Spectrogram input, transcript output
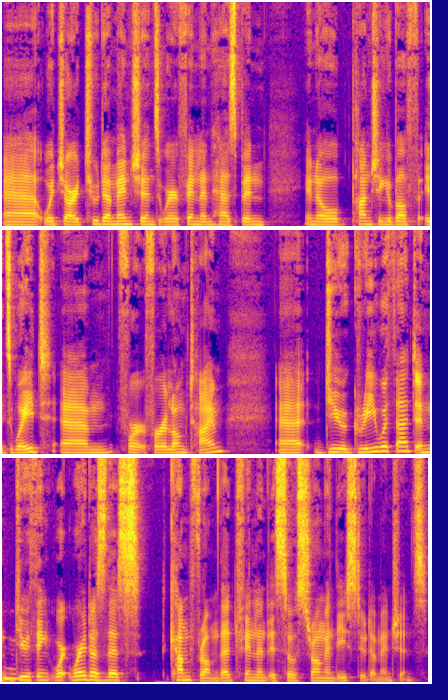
uh, which are two dimensions where Finland has been you know punching above its weight um, for for a long time. Uh, do you agree with that? And mm. do you think where, where does this come from that Finland is so strong in these two dimensions?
